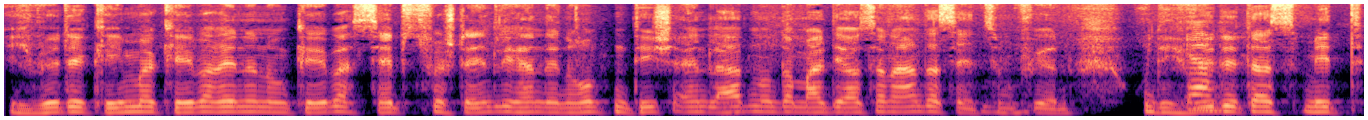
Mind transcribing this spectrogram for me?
Ich würde Klimakleberinnen und Kleber selbstverständlich an den runden Tisch einladen und einmal die Auseinandersetzung führen. Und ich ja. würde das mit,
